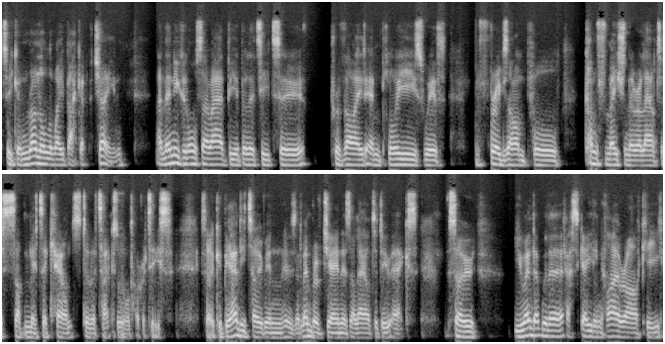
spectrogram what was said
So you can run all the way back up the chain. And then you can also add the ability to provide employees with, for example, confirmation they're allowed to submit accounts to the tax authorities. So it could be Andy Tobin, who's a member of Gen, is allowed to do X. So you end up with a cascading hierarchy,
